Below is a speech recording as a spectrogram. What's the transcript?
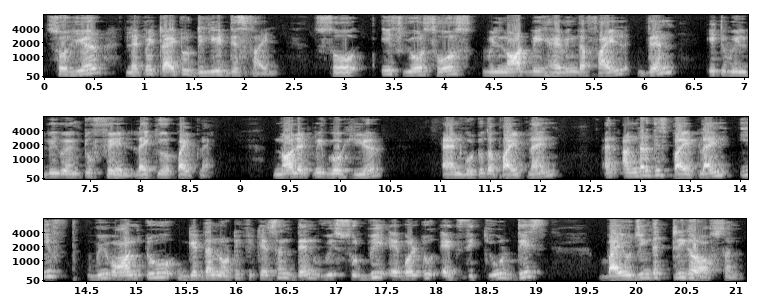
So here let me try to delete this file. So if your source will not be having the file then it will be going to fail like your pipeline. Now let me go here and go to the pipeline. And under this pipeline if we want to get the notification then we should be able to execute this by using the trigger option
